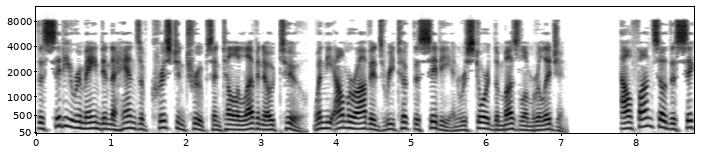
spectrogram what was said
The city remained in the hands of Christian troops until 1102, when the Almoravids retook the city and restored the Muslim religion. Alfonso VI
